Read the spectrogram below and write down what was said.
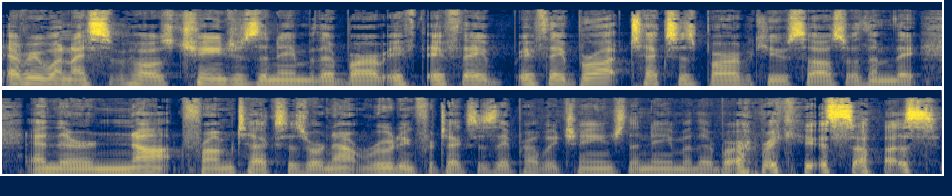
Everyone, I suppose, changes the name of their bar. If if they if they brought Texas barbecue sauce with them, they and they're not from Texas or not rooting for Texas, they probably change the name of their barbecue sauce.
